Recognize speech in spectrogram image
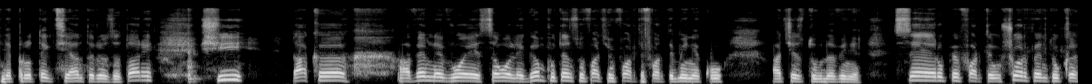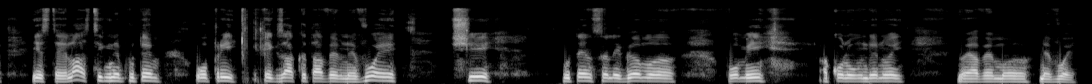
de protecție antirozătoare și dacă avem nevoie să o legăm, putem să o facem foarte, foarte bine cu acest tub de vinil. Se rupe foarte ușor pentru că este elastic, ne putem opri exact cât avem nevoie și putem să legăm uh, pomii acolo unde noi, noi avem uh, nevoie.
